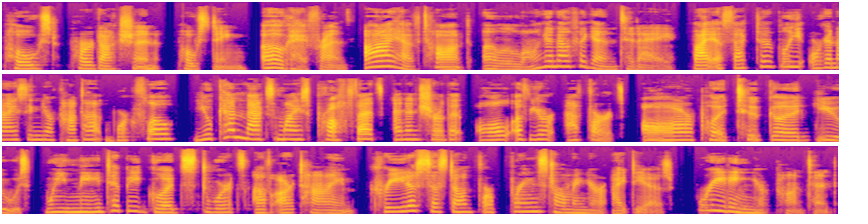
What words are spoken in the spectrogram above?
post production posting. Okay, friends, I have talked long enough again today. By effectively organizing your content workflow, you can maximize profits and ensure that all of your efforts are put to good use. We need to be good stewards of our time. Create a system for brainstorming your ideas, reading your content,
